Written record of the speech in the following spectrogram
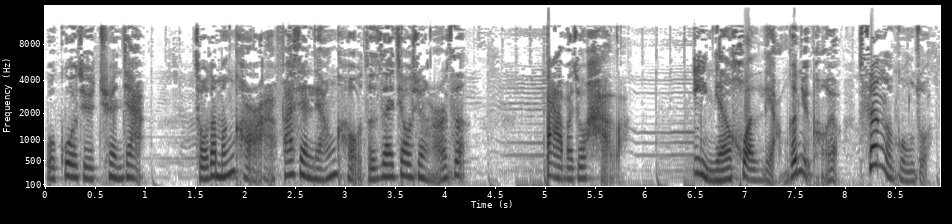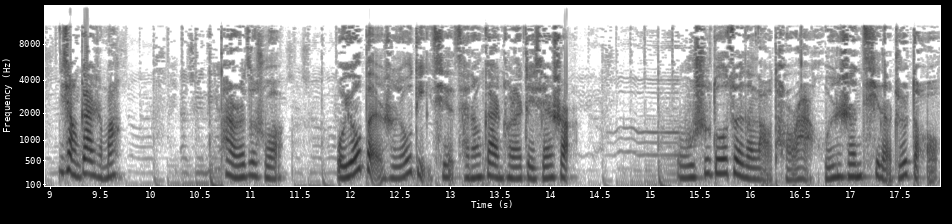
我过去劝架，走到门口啊，发现两口子在教训儿子，爸爸就喊了。一年换两个女朋友，三个工作，你想干什么？他儿子说：“我有本事、有底气，才能干出来这些事儿。”五十多岁的老头啊，浑身气得直抖，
